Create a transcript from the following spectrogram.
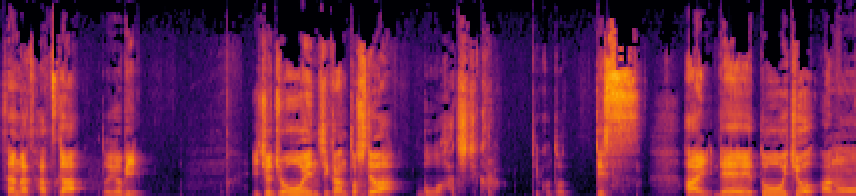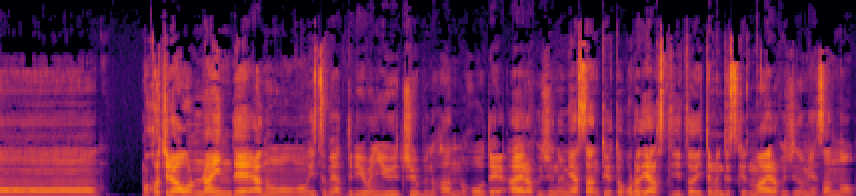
3月20日土曜日。一応上演時間としては午後8時からということです。はい。で、えっと、一応、あのー、まあ、こちらオンラインで、あのー、いつもやってるように YouTube のファンの方で、あやら富士宮さんというところでやらせていただいてるんですけども、あやら富士宮さんの、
